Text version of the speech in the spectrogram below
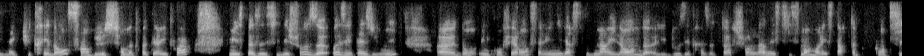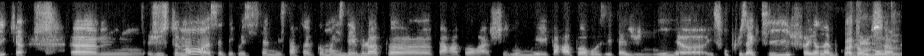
une actu très dense, hein, juste sur notre territoire. Mais il se passe aussi des choses aux États-Unis. Euh, dont une conférence à l'Université de Maryland les 12 et 13 octobre sur l'investissement dans les startups quantiques. Euh, justement, cet écosystème des startups, comment il se développe euh, par rapport à chez nous et par rapport aux États-Unis Ils sont plus actifs Il y en a beaucoup bah, dans plus le monde,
